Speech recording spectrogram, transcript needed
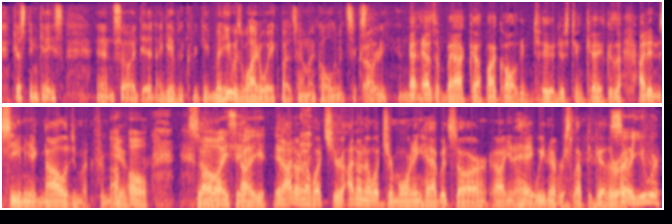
just in case? And so I did. I gave it, but he was wide awake by the time I called him at 6.30. and, A- As a backup, I called him too, just in case, because I, I didn't see any acknowledgement from you. oh, So, oh, I see. uh, I- yeah. And I don't know what your I don't know what your morning habits are. Uh, you know, hey, we've never slept together, right? So you were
